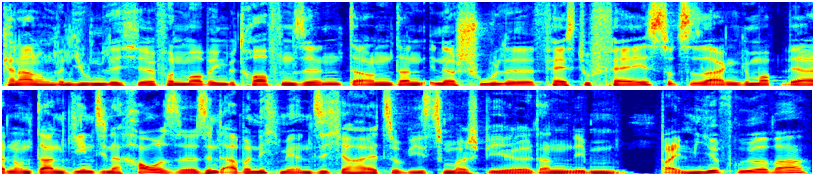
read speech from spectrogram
keine Ahnung, wenn Jugendliche von Mobbing betroffen sind und dann in der Schule face to face sozusagen gemobbt werden und dann gehen sie nach Hause, sind aber nicht mehr in Sicherheit, so wie es zum Beispiel dann eben bei mir früher war,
